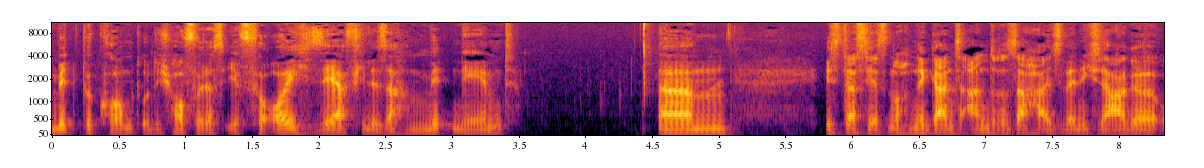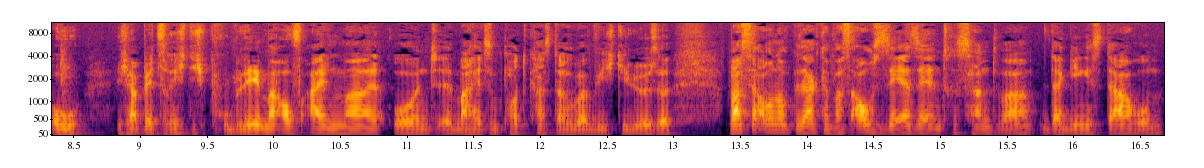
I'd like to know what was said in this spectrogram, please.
mitbekommt und ich hoffe, dass ihr für euch sehr viele Sachen mitnehmt, ähm, ist das jetzt noch eine ganz andere Sache, als wenn ich sage, oh, ich habe jetzt richtig Probleme auf einmal und äh, mache jetzt einen Podcast darüber, wie ich die löse. Was er auch noch gesagt hat, was auch sehr, sehr interessant war, da ging es darum,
